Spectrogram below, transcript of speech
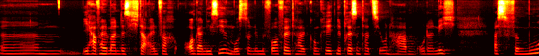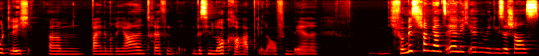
Ähm, ja, weil man sich da einfach organisieren muss und im Vorfeld halt konkret eine Präsentation haben oder nicht, was vermutlich ähm, bei einem realen Treffen ein bisschen lockerer abgelaufen wäre. Ich vermisse schon ganz ehrlich irgendwie diese Chance,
